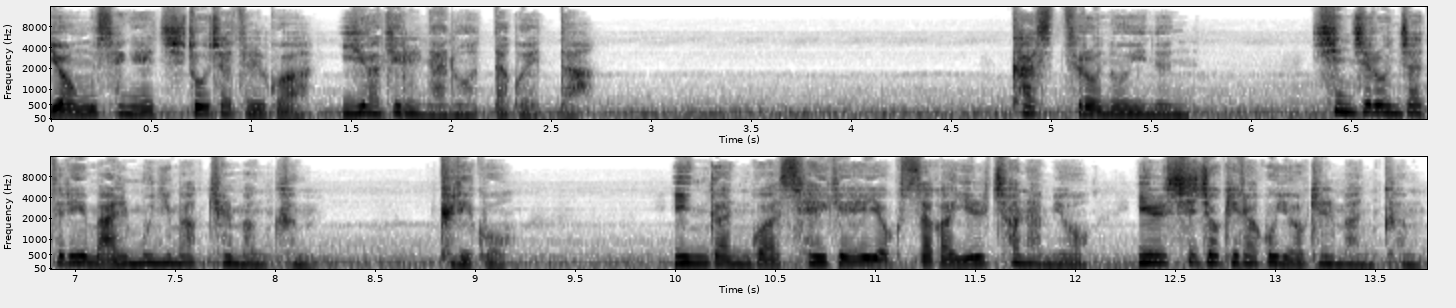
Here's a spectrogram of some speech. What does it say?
영생의 지도자들과 이야기를 나누었다고 했다. 카스트로 노인은 신지론자들이 말문이 막힐 만큼 그리고 인간과 세계의 역사가 일천하며 일시적이라고 여길 만큼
